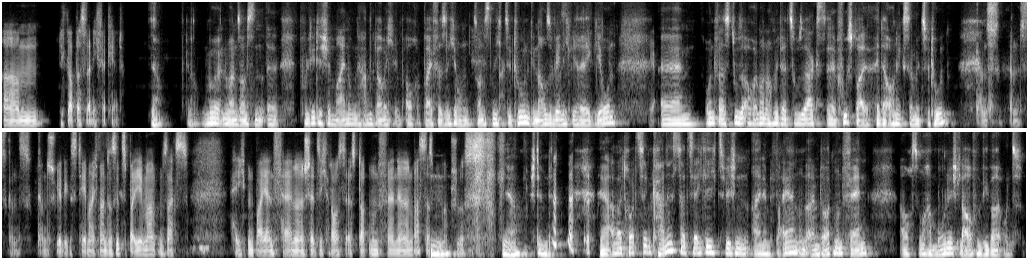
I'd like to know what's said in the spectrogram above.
Ähm, ich glaube, das wäre nicht verkehrt. Ja. Genau. Nur, nur ansonsten, äh, politische Meinungen haben, glaube ich, auch bei Versicherungen sonst nichts zu tun, genauso wenig wie Religion. Ja. Ähm, und was du auch immer noch mit dazu sagst, äh, Fußball hätte auch nichts damit zu tun. Ganz, ganz, ganz, ganz schwieriges Thema. Ich meine, du sitzt bei jemandem und sagst, hey, ich bin Bayern-Fan und dann stellt sich raus, der ist Dortmund-Fan, ja, dann war es das mhm. mit dem mhm. Abschluss. Ja, stimmt. ja, aber trotzdem kann es tatsächlich zwischen einem Bayern und einem Dortmund-Fan auch so harmonisch laufen wie bei uns.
